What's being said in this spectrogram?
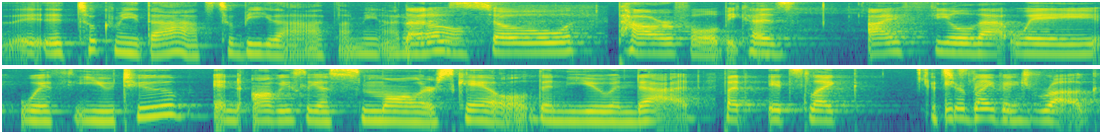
it, it took me that to be that i mean i don't That is know so powerful because I feel that way with YouTube and obviously a smaller scale than you and dad. But it's like It's your like baby. a drug.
